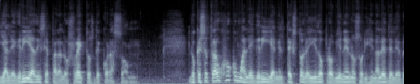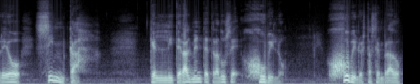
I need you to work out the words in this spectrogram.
y alegría, dice, para los rectos de corazón. Lo que se tradujo como alegría en el texto leído proviene en los originales del hebreo simka, que literalmente traduce júbilo. Júbilo está sembrado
